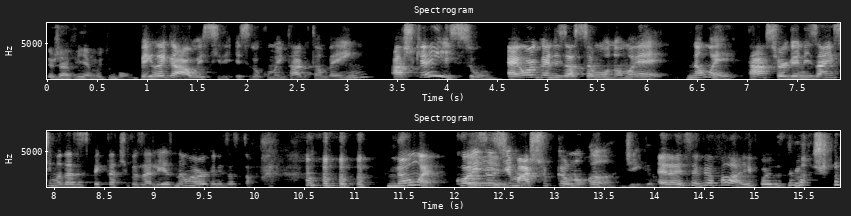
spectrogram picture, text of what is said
Eu já vi, é muito bom. Bem legal esse, esse documentário também. Acho que é isso. É organização ou não é? Não é, tá? Se organizar em cima das expectativas alheias não é organização. não é. Coisas Sim. de macho que eu não. Ah, diga. Era isso que eu ia falar, e coisas de macho.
